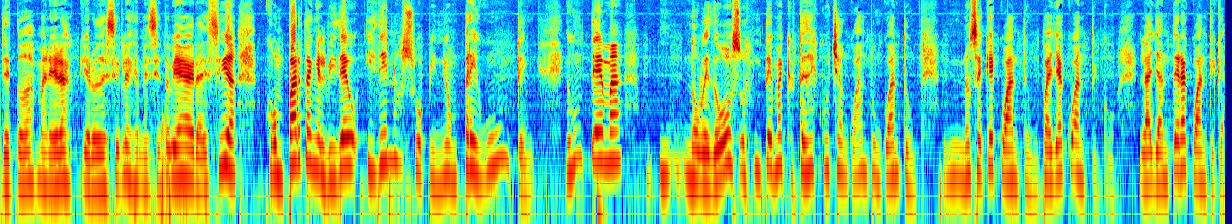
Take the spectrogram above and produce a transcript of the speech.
De todas maneras, quiero decirles que me siento bien agradecida. Compartan el video y denos su opinión, pregunten. Es un tema novedoso, es un tema que ustedes escuchan, quantum, quantum, no sé qué quantum, allá cuántico, la llantera cuántica.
